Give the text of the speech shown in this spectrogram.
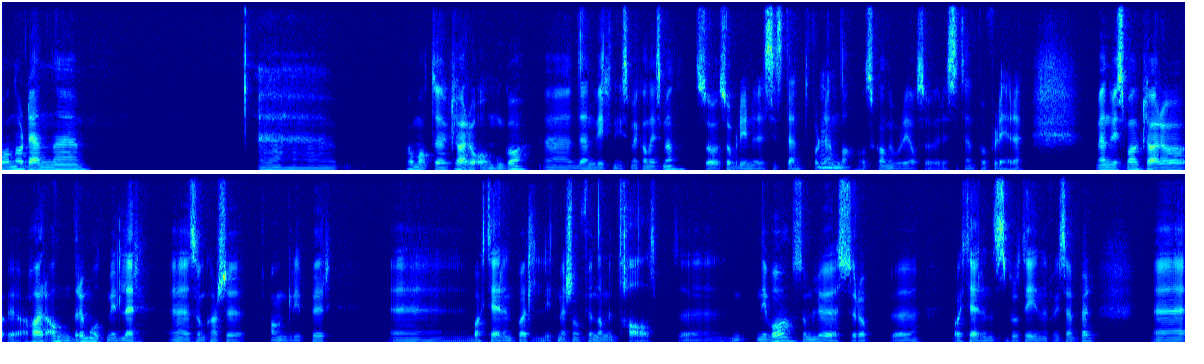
og når den uh, på en måte klarer å omgå den virkningsmekanismen, så, så, blir den resistent for den. Mm. da, Og så kan den bli også resistent på flere. Men hvis man klarer å har andre motmidler eh, som kanskje angriper eh, bakterien på et litt mer sånn fundamentalt eh, nivå, som løser opp eh, bakterienes proteiner f.eks., eh,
